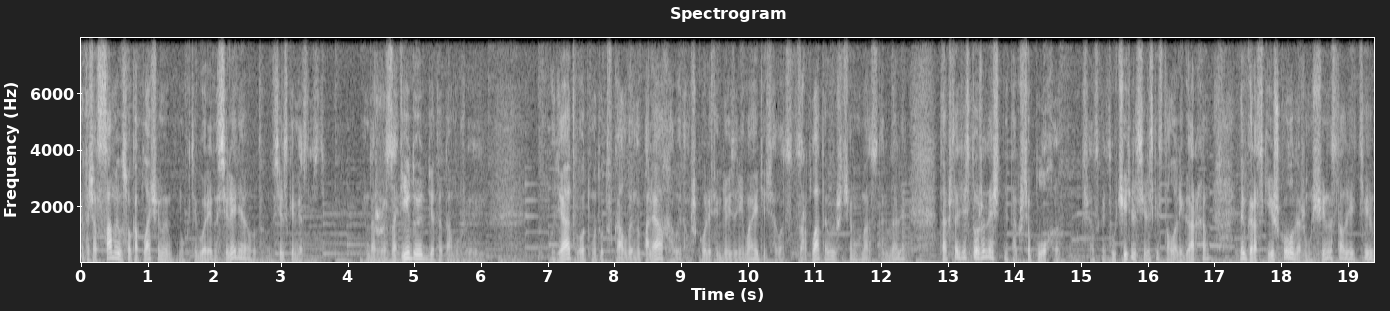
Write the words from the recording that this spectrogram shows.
Это сейчас самая высокооплачиваемая ну, категория населения вот, в сельской местности. Им даже завидуют где-то там уже гудят, вот мы тут вкалываем на полях, а вы там в школе фигней занимаетесь, а у вас зарплата выше, чем у нас и так далее. Так что здесь тоже, значит, не так все плохо. Сейчас, говорится, учитель сельский стал олигархом, и в городские школы даже мужчины стали идти,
